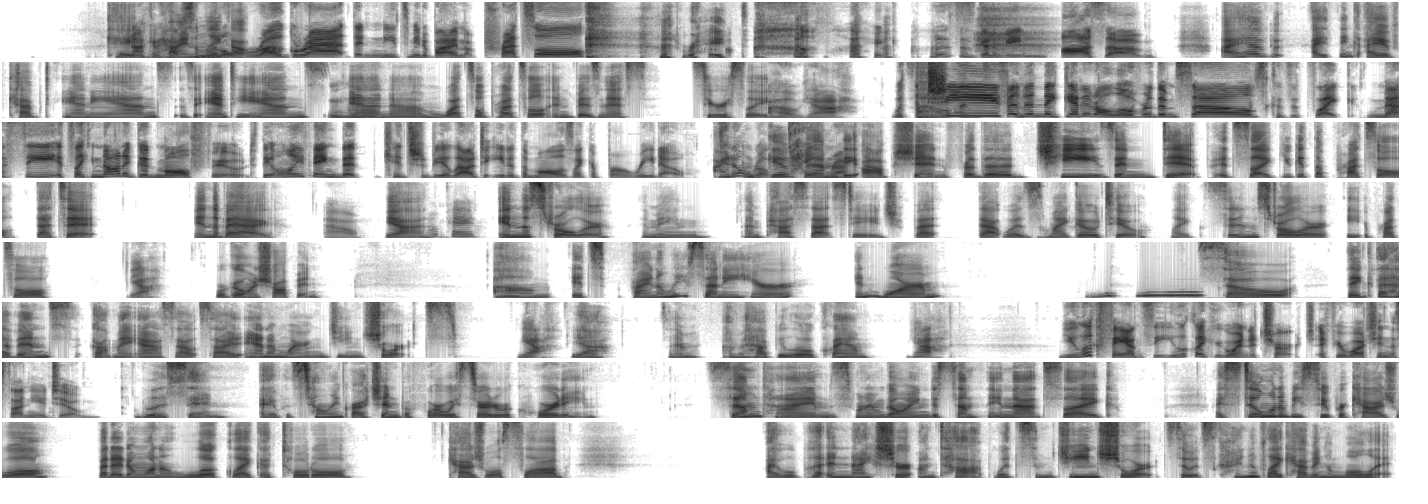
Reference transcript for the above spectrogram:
Okay, I'm not gonna have some little got- rugrat that needs me to buy him a pretzel. right. I'm like, this is gonna be awesome. I have. I think I have kept Annie Ann's. Is it Auntie Anne's Mhm. and um, Wetzel Pretzel in business? Seriously. Oh yeah. With the Oh, was- cheese, and then they get it all over themselves because it's like messy. It's like not a good mall food. The only thing that kids should be allowed to eat at the mall is like a burrito. I don't give them the up. option for the cheese and dip. It's like you get the pretzel. That's it. In the bag. Oh, Yeah. okay. In the stroller. I mean, I'm past that stage, but that was my go to. Like sit in the stroller, eat your pretzel. Yeah. We're going shopping. Um, it's finally sunny here and warm. So thank the heavens. Got my ass outside and I'm wearing jean shorts. Yeah, Yeah. I'm I'm a happy little clam. yeah. You look fancy. You look like you're going to church if you're watching this on YouTube. Listen, I was telling Gretchen before we started recording. Sometimes when I'm going to something that's like, I still want to be super casual, but I don't want to look like a total casual slob. I will put a nice shirt on top with some jean shorts. So it's kind of like having a mullet,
